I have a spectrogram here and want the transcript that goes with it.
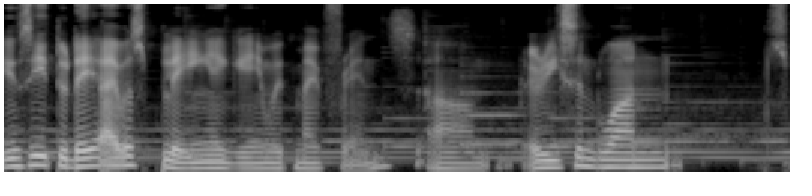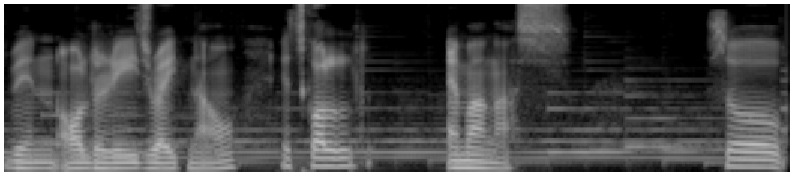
You see, today I was playing a game with my friends. Um, a recent one, it's been all the rage right now. It's called Among Us. So,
